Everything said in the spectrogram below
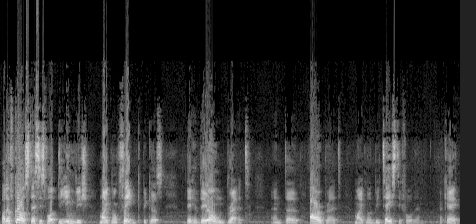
But of course, this is what the English might not think because they have their own bread, and uh, our bread might not be tasty for them. Okay?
